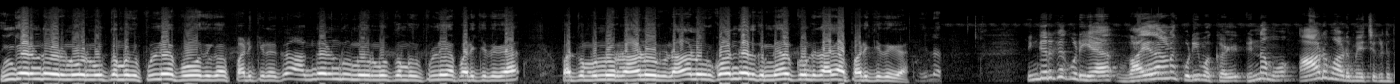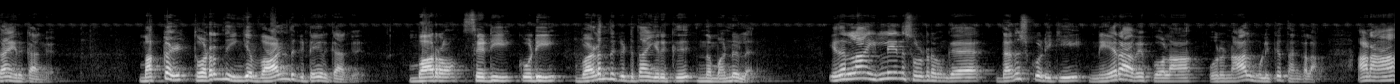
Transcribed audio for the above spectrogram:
இங்கேருந்து ஒரு நூறு நூற்றம்பது பிள்ளைய போகுதுங்க படிக்கிறதுக்கு. அங்கேருந்து நூறு நூற்றம்பது பிள்ளைய படிக்குதுங்க. பத்து முந்நூறு நானூறு நானூறு குழந்தைகளுக்கு மேற்கொண்டதாக படிக்குதுங்க. இங்கே இருக்கக்கூடிய வயதான குடிமக்கள் இன்னமும் ஆடு மாடு மேய்ச்சிக்கிட்டு தான் இருக்காங்க. மக்கள் தொடர்ந்து இங்கே வாழ்ந்துக்கிட்டே இருக்காங்க. மரம் செடி கொடி வளர்ந்துக்கிட்டு தான் இருக்குது இந்த மண்ணில். இதெல்லாம் இல்லைன்னு சொல்கிறவங்க தனுஷ்கோடிக்கு நேராகவே போகலாம் ஒரு நாள் முழுக்க தங்கலாம். ஆனால்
